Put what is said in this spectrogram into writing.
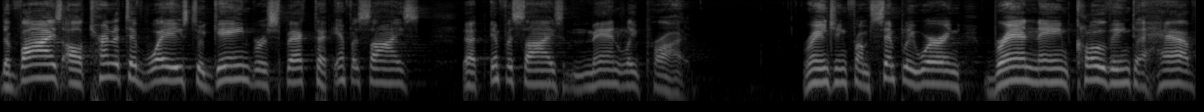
devise alternative ways to gain respect that emphasize, that emphasize manly pride, ranging from simply wearing brand name clothing to have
